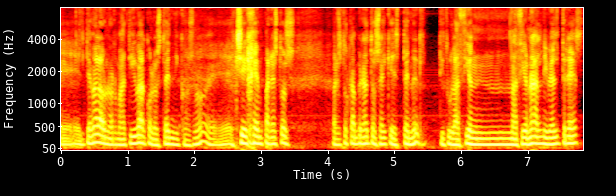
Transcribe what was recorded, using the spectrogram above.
el tema de la normativa con los técnicos, ¿no? Eh, exigen para estos, para estos campeonatos hay que tener titulación nacional nivel 3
